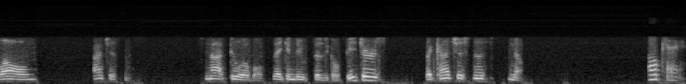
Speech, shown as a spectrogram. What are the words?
blown consciousness. It's not doable. They can do physical features, but consciousness, no. Okay.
